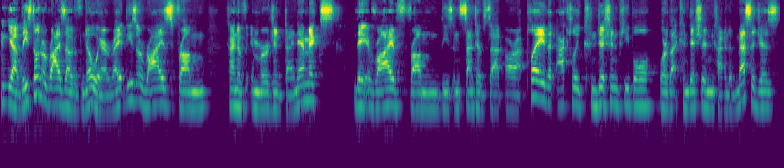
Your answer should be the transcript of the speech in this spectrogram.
Yeah, these don't arise out of nowhere, right? These arise from kind of emergent dynamics. They arrive from these incentives that are at play that actually condition people or that condition kind of messages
